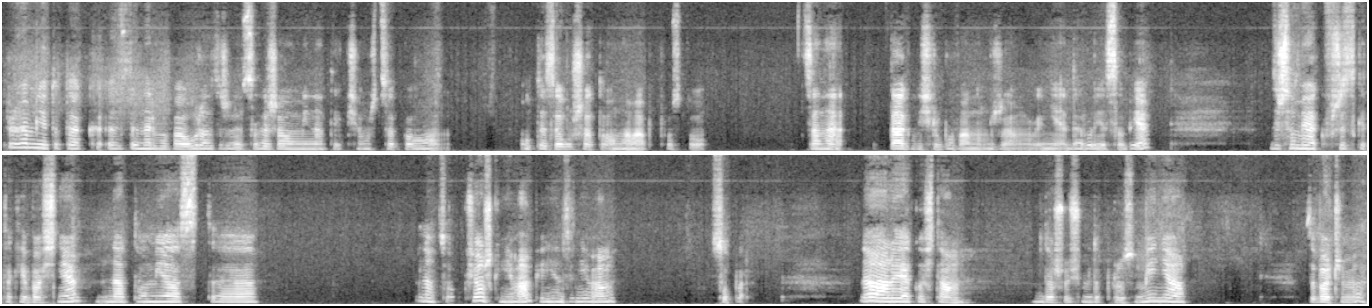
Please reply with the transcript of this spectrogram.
Trochę mnie to tak zdenerwowało raz, że zależało mi na tej książce, bo u Tezeusza to ona ma po prostu cenę tak wyśrubowaną, że nie, daruję sobie. Zresztą jak wszystkie takie baśnie. Natomiast e, no co, książki nie mam, pieniędzy nie mam. Super. No ale jakoś tam doszłyśmy do porozumienia. Zobaczymy,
